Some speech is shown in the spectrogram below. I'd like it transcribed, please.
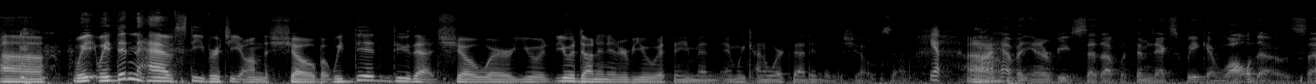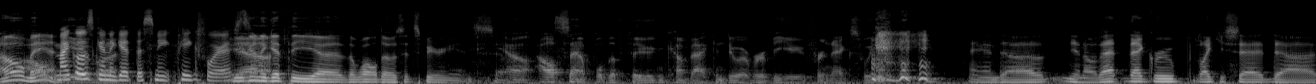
Uh, we we didn't have Steve Ritchie on the show, but we did do that show where you had you had done an interview with him, and, and we kind of worked that into the show. So Yep. I um, have an interview set up with them next week at Waldo's. So Oh, I'll man. Michael's gonna to- get the sneak peek for us. He's Yeah. gonna get the uh, the Waldo's experience. So. I'll, I'll sample the food and come back and do a review for next week. And uh, you know that that group, like you said, uh,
